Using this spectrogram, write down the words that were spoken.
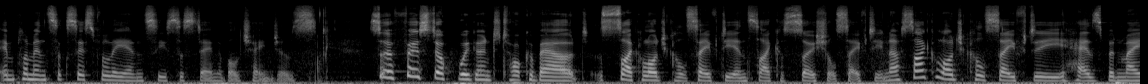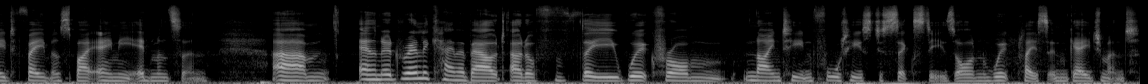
implement successfully and see sustainable changes. So, first off, we're going to talk about psychological safety and psychosocial safety. Now, psychological safety has been made famous by Amy Edmondson. Um, and it really came about out of the work from 1940s to 60s on workplace engagement.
